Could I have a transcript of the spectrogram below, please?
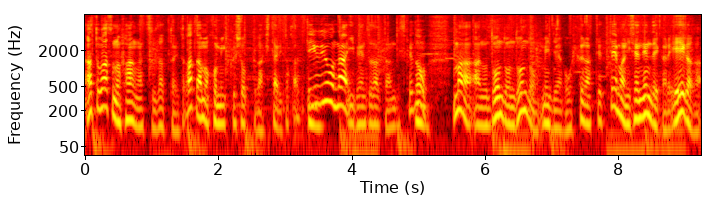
あとはそのファンが集ったりとかあとはまあコミックショップが来たりとかっていうようなイベントだったんですけど、まああのどんどんどんどんメディアが大きくなっていって、まあ、2000年代から映画が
